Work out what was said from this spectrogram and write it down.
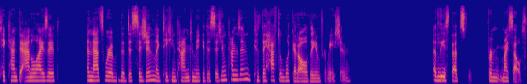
take time to analyze it. And that's where the decision, like taking time to make a decision, comes in because they have to look at all the information. At least that's for myself.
